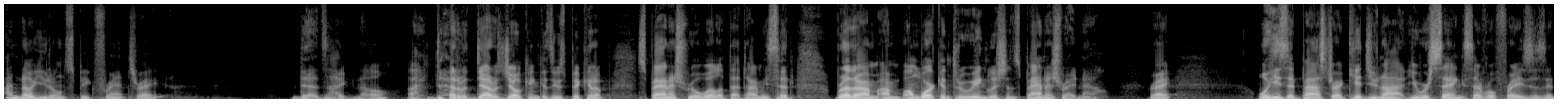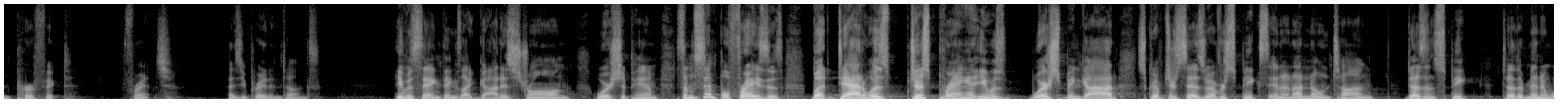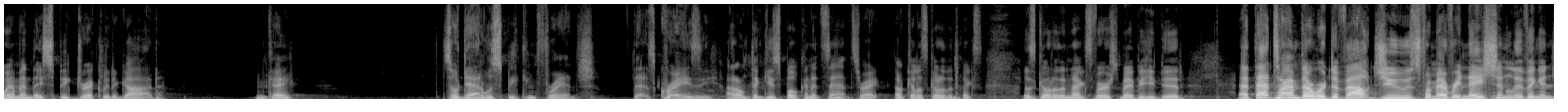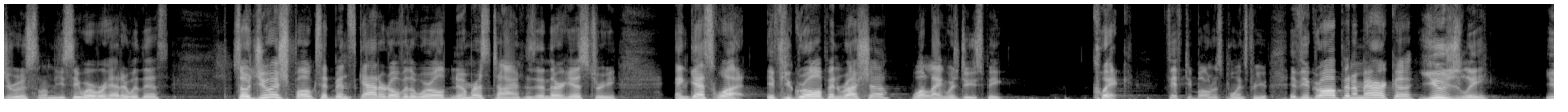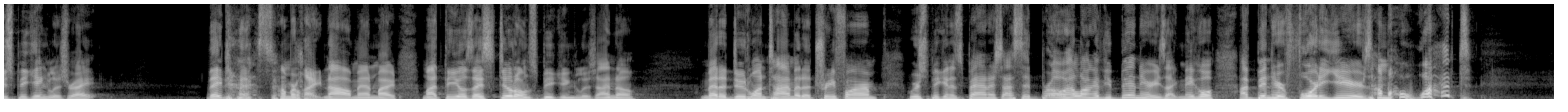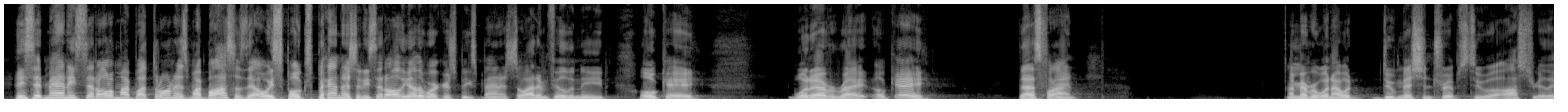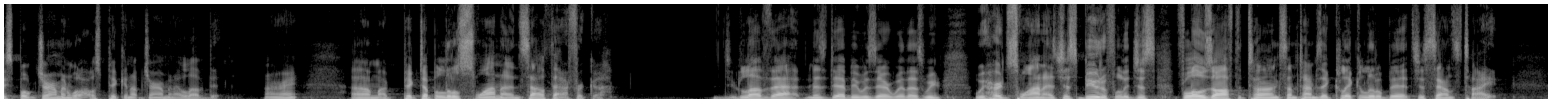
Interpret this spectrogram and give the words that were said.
I know you don't speak French, right? Dad's like, no. Dad Dad was joking because he was picking up Spanish real well at that time. He said, Brother, I'm, I'm, I'm working through English and Spanish right now, right? Well, he said, Pastor, I kid you not, you were saying several phrases in perfect French as you prayed in tongues. He was saying things like, God is strong, worship him. Some simple phrases. But dad was just praying it. He was worshiping God. Scripture says, whoever speaks in an unknown tongue doesn't speak to other men and women, they speak directly to God. Okay? So dad was speaking French. That's crazy. I don't think he's spoken it since, right? Okay, let's go to the next let's go to the next verse. Maybe he did. At that time there were devout Jews from every nation living in Jerusalem. You see where we're headed with this? So Jewish folks had been scattered over the world numerous times in their history. And guess what? If you grow up in Russia, what language do you speak? Quick, 50 bonus points for you. If you grow up in America, usually you speak English, right? They some are like, nah, man, my my theos, they still don't speak English. I know. Met a dude one time at a tree farm. We were speaking in Spanish. I said, bro, how long have you been here? He's like, mijo, I've been here 40 years. I'm all, what? He said, man, he said, all of my patrones, my bosses, they always spoke Spanish. And he said, all the other workers speak Spanish, so I didn't feel the need. Okay. Whatever, right? Okay. That's fine. I remember when I would do mission trips to uh, Austria, they spoke German. Well, I was picking up German. I loved it. All right. Um, I picked up a little Swana in South Africa. Love that. Miss Debbie was there with us. We we heard Swana. It's just beautiful. It just flows off the tongue. Sometimes they click a little bit. It just sounds tight.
